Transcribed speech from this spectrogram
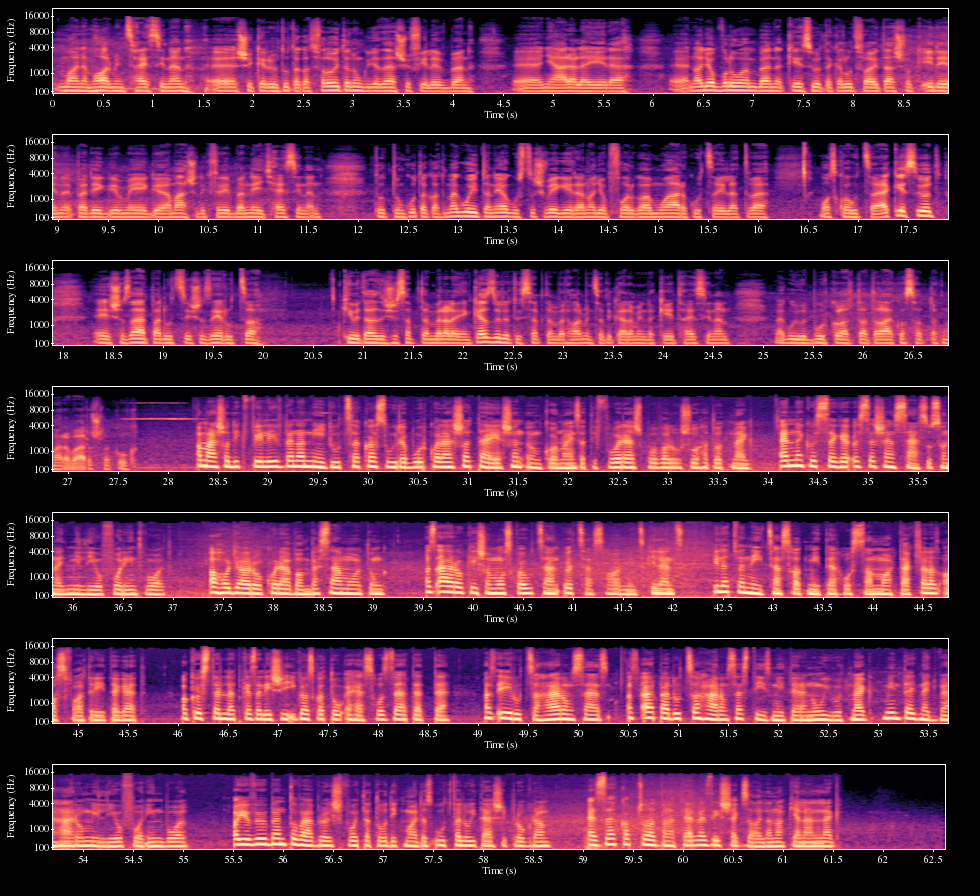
majdnem 30 helyszínen eh, sikerült utakat felújítanunk, ugye az első fél évben eh, nyár elejére nagyobb volumenben készültek el útfelújítások, idén pedig még a második fél évben négy helyszínen tudtunk utakat megújítani. Augusztus végére nagyobb forgalmú Árok utca, illetve Moszkva utca elkészült, és az Árpád utca és az Ér utca kivitelezési szeptember elején kezdődött, és szeptember 30-ára mind a két helyszínen megújult burkolattal találkozhattak már a városlakók. A második fél évben a négy útszakasz újraburkolása teljesen önkormányzati forrásból valósulhatott meg. Ennek összege összesen 121 millió forint volt. Ahogy arról korábban beszámoltunk, az Árok és a Moszkva utcán 539, illetve 406 méter hosszan marták fel az aszfalt réteget. A közterületkezelési igazgató ehhez hozzátette, az Ér utca 300, az Árpád utca 310 méteren újult meg, mintegy 43 millió forintból. A jövőben továbbra is folytatódik majd az útfelújítási program, ezzel kapcsolatban a tervezések zajlanak jelenleg.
